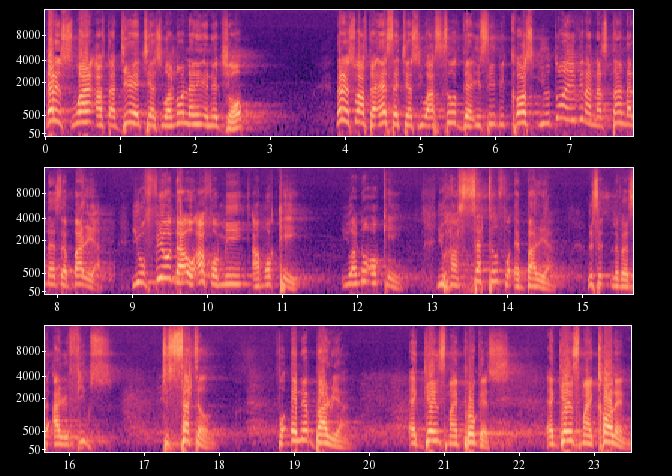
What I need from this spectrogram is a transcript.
That is why after JHS, you are not learning any job. That is why after SHS, you are still there. You see, because you don't even understand that there's a barrier. You feel that, oh, ah, for me, I'm okay. You are not okay. You have settled for a barrier. Listen, I refuse to settle for any barrier against my progress, against my calling,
